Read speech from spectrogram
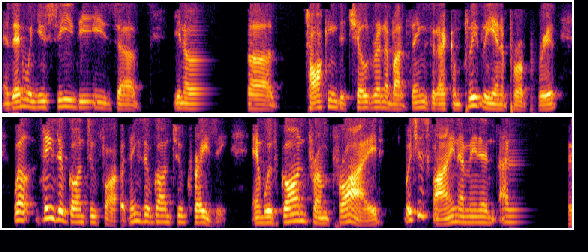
And then when you see these uh, you know, uh, talking to children about things that are completely inappropriate. Well, things have gone too far. Things have gone too crazy. And we've gone from pride, which is fine. I mean, I,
